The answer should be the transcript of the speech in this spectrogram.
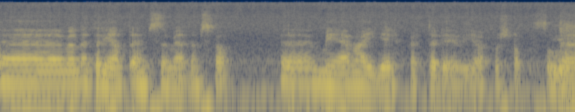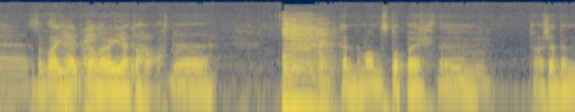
Eh, men et rent MC-medlemskap. Eh, med veihjelp, etter det vi har forstått. Så det Altså, Veihjelp kan være greit å ha. Det hender man stopper. Det, Mm. det har skjedd den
